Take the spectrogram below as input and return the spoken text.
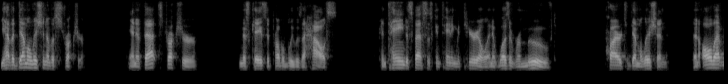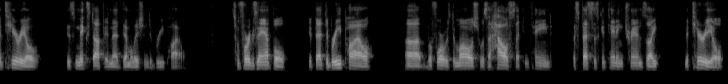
You have a demolition of a structure. And if that structure, in this case, it probably was a house, contained asbestos containing material and it wasn't removed prior to demolition, then all that material is mixed up in that demolition debris pile. So for example, if that debris pile uh, before it was demolished was a house that contained asbestos containing transite material,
